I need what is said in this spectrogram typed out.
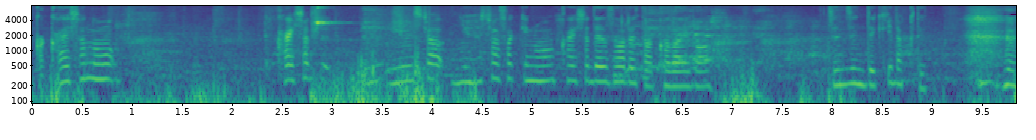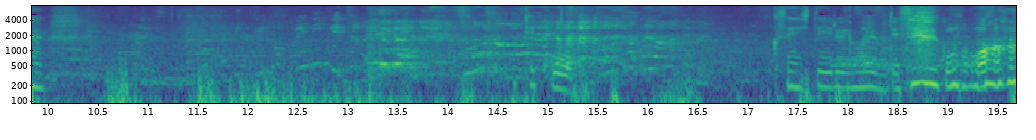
なんか会社の会社で入社入社先の会社で出された課題が全然できなくて。結構苦戦している MM です。こんばんは。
